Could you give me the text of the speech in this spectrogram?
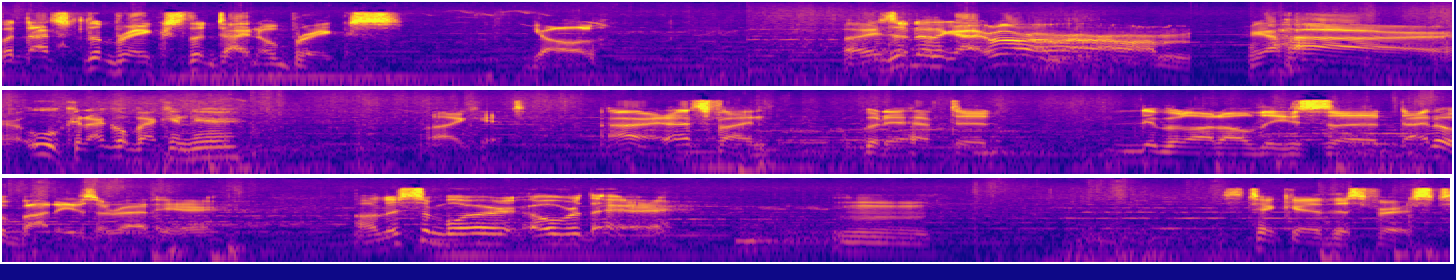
but that's the breaks, the dino breaks. Y'all. Uh, there's another guy. Yahar! Ooh, can I go back in here? I can't. Alright, that's fine. I'm gonna have to nibble on all these uh, dino bodies around here. Oh, there's some more over there. Hmm. Let's take care of this first.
